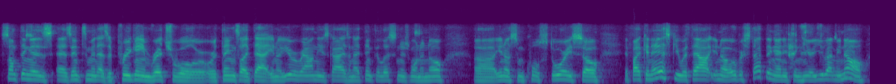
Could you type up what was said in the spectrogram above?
something as as intimate as a pregame ritual or, or things like that. You know, you're around these guys, and I think the listeners want to know, uh, you know, some cool stories. So if I can ask you without, you know, overstepping anything here, you let me know.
